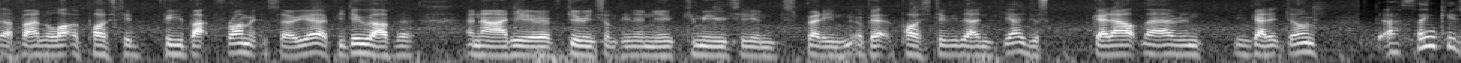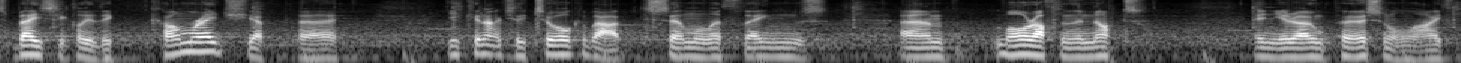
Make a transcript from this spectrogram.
I've had a lot of positive feedback from it. So yeah, if you do have a, an idea of doing something in your community and spreading a bit of positivity, then yeah, just get out there and, and get it done. I think it's basically the comradeship. Uh, you can actually talk about similar things um, more often than not in your own personal life.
